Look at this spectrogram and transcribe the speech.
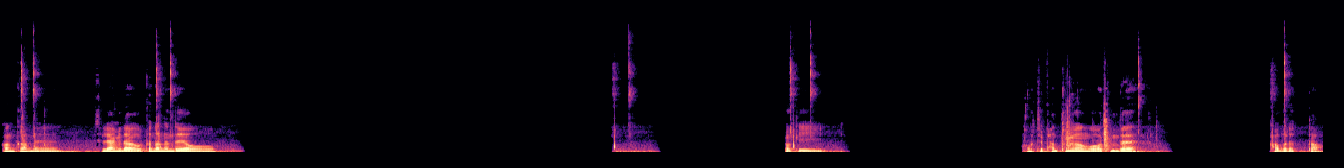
깜깜해. 실례합니다. 우편 났는데요. 여기 어째 반투명한 것 같은데? 가버렸다.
